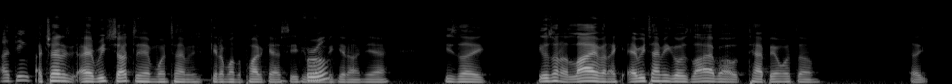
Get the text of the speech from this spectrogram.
I think I tried to, I reached out to him one time to get him on the podcast, see if he wanted real? to get on. Yeah, he's like, he was on a live, and like every time he goes live, I'll tap in with him, like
